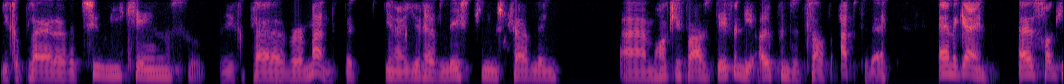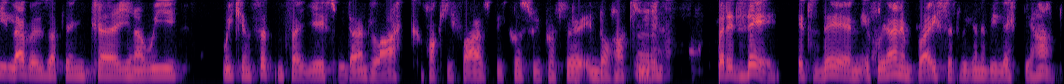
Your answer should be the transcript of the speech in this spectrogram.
You could play it over two weekends. You could play it over a month, but you know you'd have less teams traveling. Um, hockey Fives definitely opens itself up to that. And again, as hockey lovers, I think uh, you know we we can sit and say yes, we don't like hockey fives because we prefer indoor hockey, mm. but it's there, it's there, and if we don't embrace it, we're going to be left behind.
